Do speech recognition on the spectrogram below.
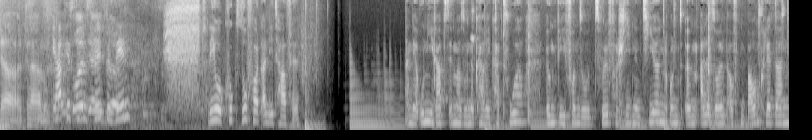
Ja, keine Ahnung. Ihr habt jetzt dieses Bild gesehen? Leo, guck sofort an die Tafel. An der Uni gab es immer so eine Karikatur, irgendwie von so zwölf verschiedenen Tieren und ähm, alle sollen auf den Baum klettern.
